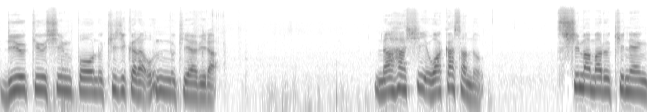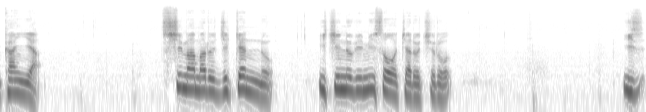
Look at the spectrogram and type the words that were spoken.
琉球新報の記事からうんぬきやびら。那覇市若狭の対馬丸記念館や対馬丸事件の一ぬびみそうちゃるちゅるいず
